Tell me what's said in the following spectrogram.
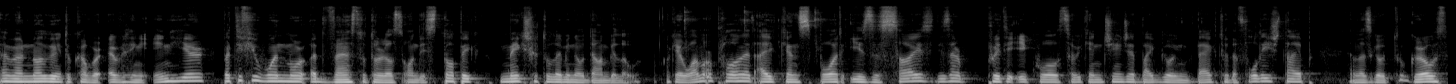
and we're not going to cover everything in here, but if you want more advanced tutorials on this topic, make sure to let me know down below. Okay, one more problem that I can spot is the size. These are pretty equal, so we can change it by going back to the foliage type and let's go to growth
